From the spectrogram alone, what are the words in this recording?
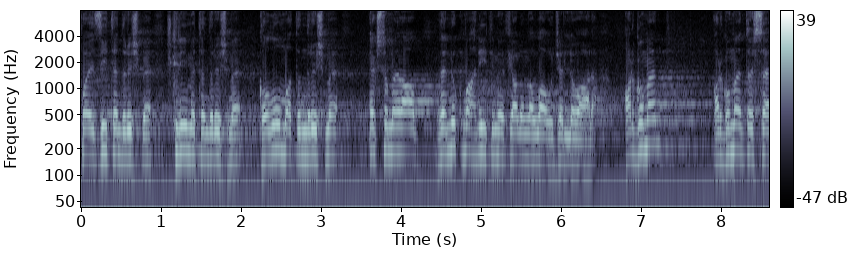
Poezi të ndryshme, shkrime të ndryshme, kolumna të ndryshme, e kështu me radhë dhe nuk mahnitemi me fjalën Allahu xhelle we ala. Argument? Argument është se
